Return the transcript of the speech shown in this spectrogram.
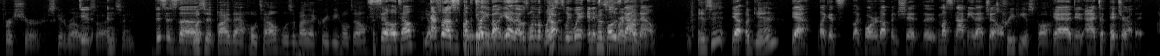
for sure. Skid Row Dude, is uh, and- insane. This is the was it by that hotel? Was it by that creepy hotel? Cecil Hotel. Yep. That's what I was just about to tell you about. Yeah, that was one of the places we went, and it's it's closed right down now. Is it? Yep. Again? Yeah, like it's like boarded up and shit. It must not be that chill. Creepy as fuck. Yeah, dude, and I took picture of it. Oh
